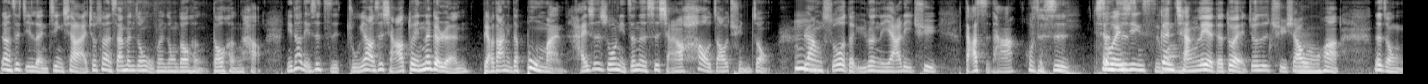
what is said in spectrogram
让自己冷静下来，就算三分钟、五分钟都很都很好。你到底是指主要是想要对那个人表达你的不满，还是说你真的是想要号召群众，嗯、让所有的舆论的压力去打死他，或者是？社会性死更强烈的，对，就是取消文化那种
